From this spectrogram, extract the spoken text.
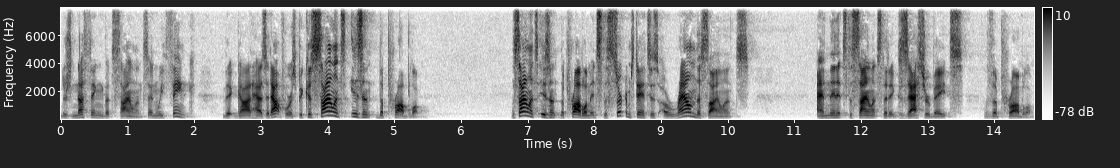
There's nothing but silence. And we think that God has it out for us because silence isn't the problem. The silence isn't the problem, it's the circumstances around the silence, and then it's the silence that exacerbates the problem.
